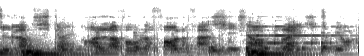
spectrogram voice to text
do love this game. I love all the Final Fantasies that I've played, to be honest.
